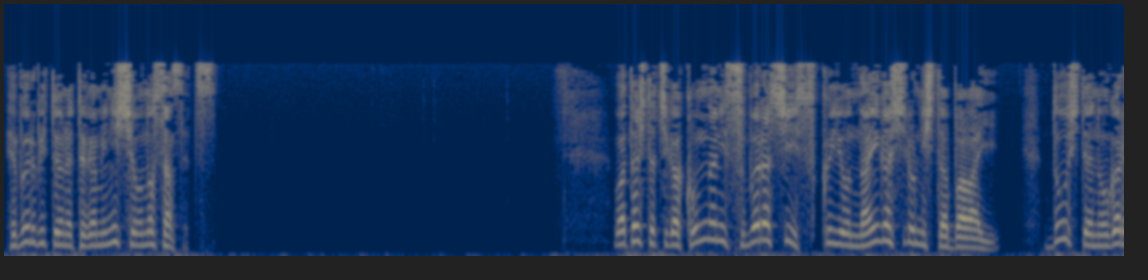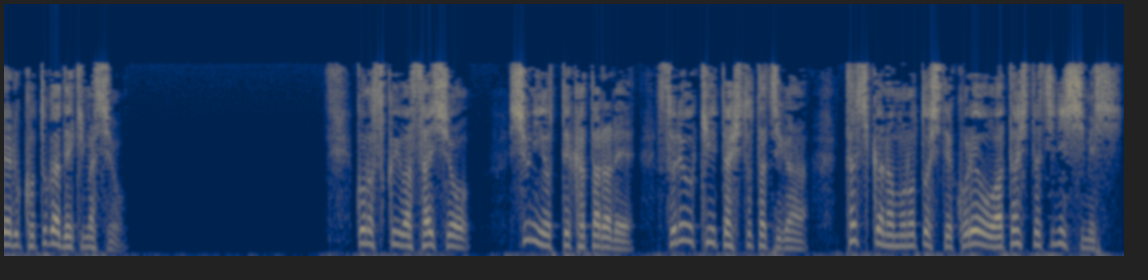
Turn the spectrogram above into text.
ヘブル人への手紙2章の3節私たちがこんなに素晴らしい救いをないがしろにした場合、どうして逃れることができましょう？この救いは最初、主によって語られ、それを聞いた人たちが確かなものとしてこれを私たちに示し、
